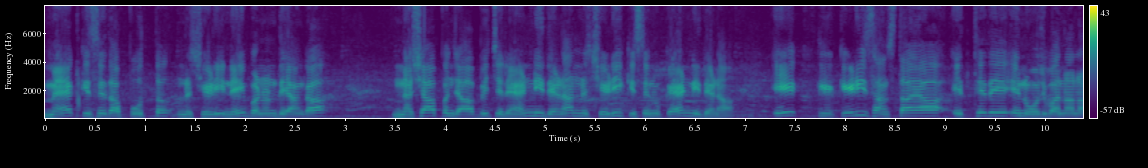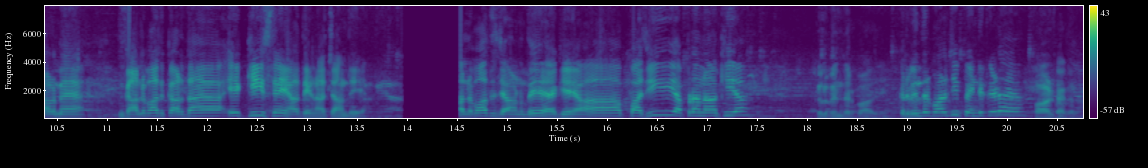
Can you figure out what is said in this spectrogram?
ਮੈਂ ਕਿਸੇ ਦਾ ਪੁੱਤ ਨਸ਼ੇੜੀ ਨਹੀਂ ਬਣਨ ਦਿਆਂਗਾ। ਨਸ਼ਾ ਪੰਜਾਬ ਵਿੱਚ ਰਹਿਣ ਨਹੀਂ ਦੇਣਾ ਨਸ਼ੇੜੀ ਕਿਸੇ ਨੂੰ ਕਹਿਣ ਨਹੀਂ ਦੇਣਾ। ਇਹ ਕਿਹੜੀ ਸੰਸਥਾ ਆ? ਇੱਥੇ ਦੇ ਇਹ ਨੌਜਵਾਨਾਂ ਨਾਲ ਮੈਂ ਗੱਲਬਾਤ ਕਰਦਾ ਆ। ਇਹ ਕੀ ਸੁਨੇਹਾ ਦੇਣਾ ਚਾਹੁੰਦੇ ਆ? ਗੱਲਬਾਤ ਜਾਣਦੇ ਹੈਗੇ ਆ। ਭਾਜੀ ਆਪਣਾ ਨਾਂ ਕੀ ਆ? ਕੁਲਵਿੰਦਰਪਾਲ ਜੀ। ਕੁਲਵਿੰਦਰਪਾਲ ਜੀ ਪਿੰਡ ਕਿਹੜਾ ਆ? ਪਾਲਟਾ ਕਲਾਂ।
